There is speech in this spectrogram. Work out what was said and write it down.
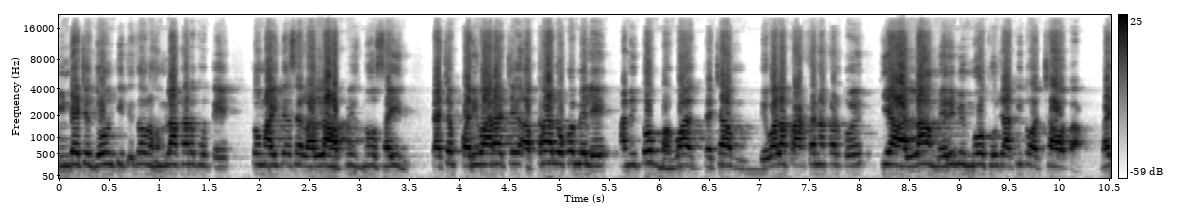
इंडियाचे ड्रोन तिथे जाऊन हमला करत होते. तो माहिती असेल अल्ला हाफिज नो सईद. त्याच्या परिवाराचे अकरा लोक मेले आणि तो भगवान त्याच्या देवाला प्रार्थना करतोय की अल्ला अल्लाह मेरी भी मौत हो जाती तो अच्छा होता. भाई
